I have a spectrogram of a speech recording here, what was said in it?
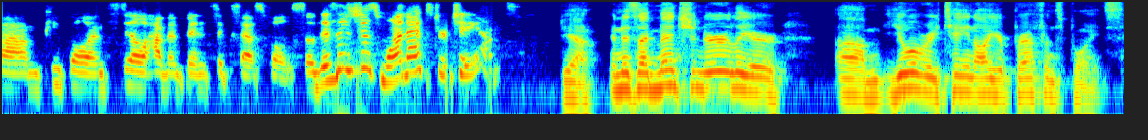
um, people and still haven't been successful. So this is just one extra chance. Yeah. And as I mentioned earlier, um, you'll retain all your preference points.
